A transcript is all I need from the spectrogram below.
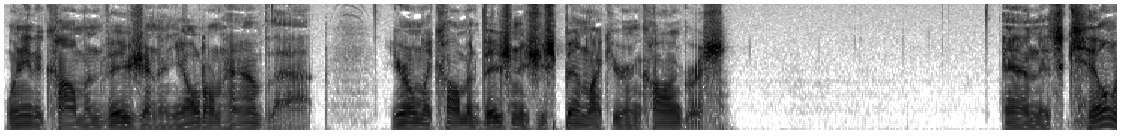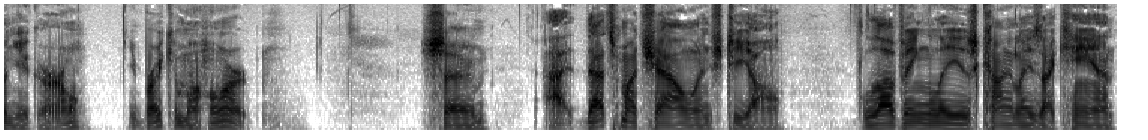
we need a common vision, and y'all don't have that. Your only common vision is you spend like you're in Congress. And it's killing you, girl. You're breaking my heart. So I, that's my challenge to y'all. Lovingly, as kindly as I can,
